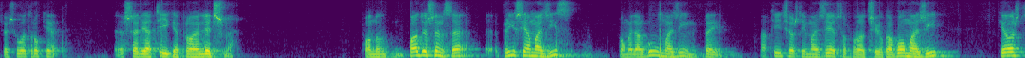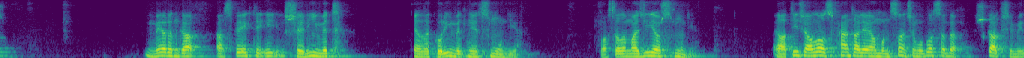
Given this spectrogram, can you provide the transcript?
që quhet rukje sheriatike, pra e ligjshme. Po në pa dyshim se prishja e magjisë, po me largu magjinë prej atij që është i magjepsur, po që ju ka bo magji, kjo është merret nga aspekti i shërimit edhe kurimit një smundje. Po, se dhe magjia është smundje. E atij që Allahu subhanahu wa taala ja mundëson që m'u bë sebeb, shkak që me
